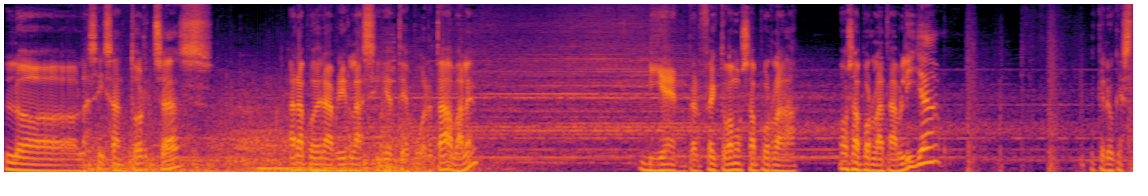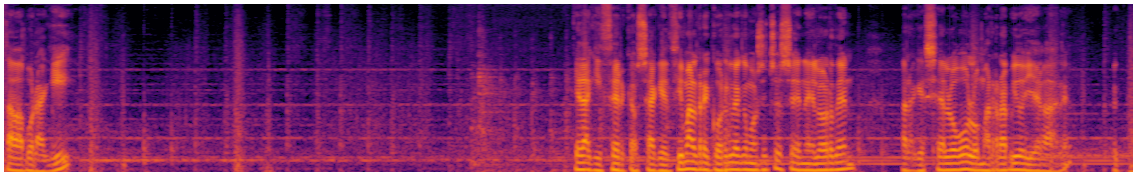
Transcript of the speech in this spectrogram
las seis antorchas para poder abrir la siguiente puerta, ¿vale? Bien, perfecto. Vamos a por la, vamos a por la tablilla. Creo que estaba por aquí. Queda aquí cerca, o sea que encima el recorrido que hemos hecho es en el orden para que sea luego lo más rápido llegar, ¿eh? Perfecto.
